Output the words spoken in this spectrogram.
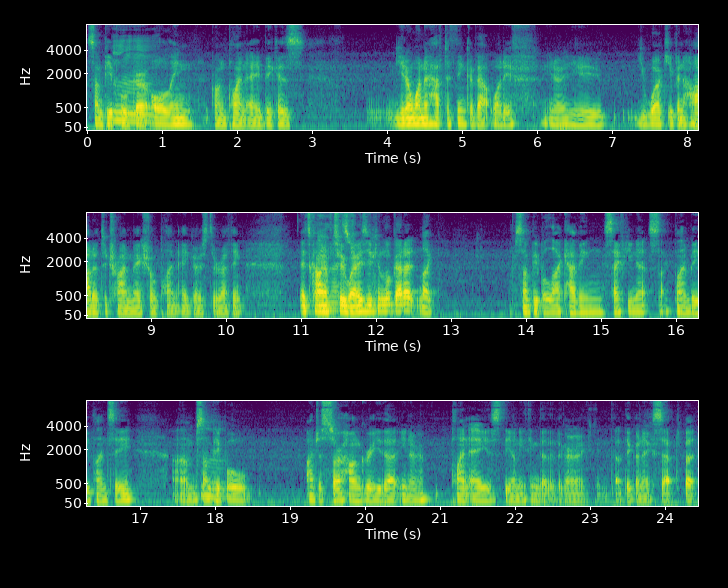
some people go Mm. all in on plan a because you don't want to have to think about what if you know you you work even harder to try and make sure plan a goes through i think it's kind Yeah, of two ways true. you can look at it like some people like having safety nets like plan b plan c um, some Mm. people are just so hungry that you know plan a is the only thing that they're going to that they're going to accept but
